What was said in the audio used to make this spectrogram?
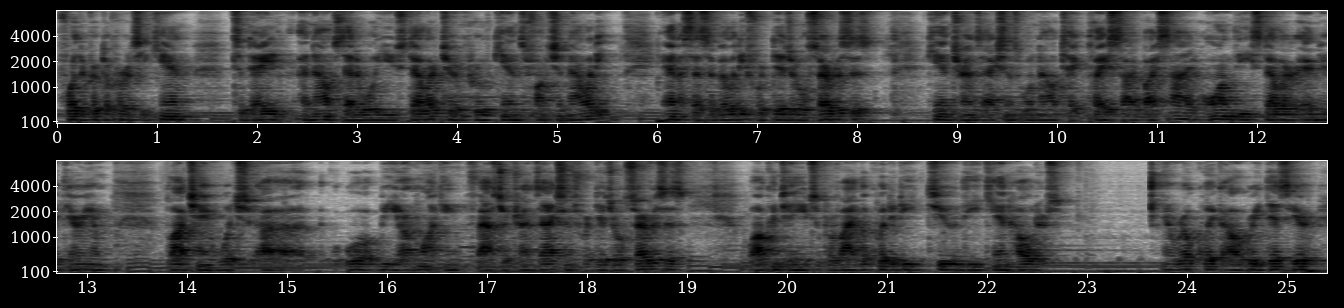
for the cryptocurrency Kin, today announced that it will use Stellar to improve Kin's functionality and accessibility for digital services. Kin transactions will now take place side by side on the Stellar and Ethereum blockchain, which uh, will be unlocking faster transactions for digital services while continuing to provide liquidity to the Kin holders. And real quick, I'll read this here.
